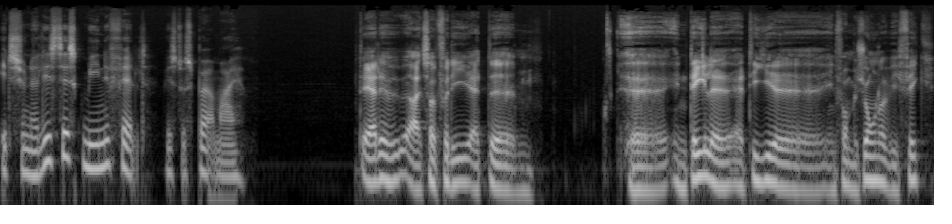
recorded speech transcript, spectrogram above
Et journalistisk minefelt, hvis du spørger mig. Det er det, altså fordi at øh, øh, en del af de øh, informationer, vi fik,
